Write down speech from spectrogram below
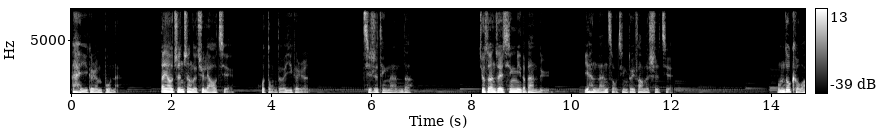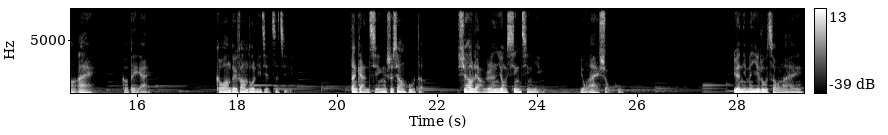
爱一个人不难，但要真正的去了解或懂得一个人，其实挺难的。就算最亲密的伴侣，也很难走进对方的世界。我们都渴望爱和被爱。渴望对方多理解自己，但感情是相互的，需要两个人用心经营，用爱守护。愿你们一路走来，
